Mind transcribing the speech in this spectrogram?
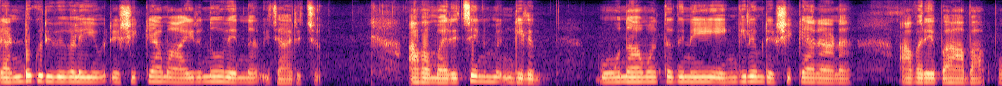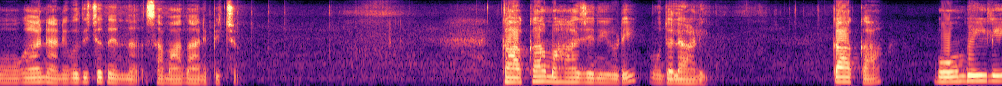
രണ്ട് കുരുവികളെയും രക്ഷിക്കാമായിരുന്നുവെന്ന് വിചാരിച്ചു. അവ മരിച്ചെങ്കിലും മൂന്നാമത്തതിനെ എങ്കിലും രക്ഷിക്കാനാണ് അവരെ ബാബ പോകാൻ അനുവദിച്ചതെന്ന് സമാധാനിപ്പിച്ചു. കാക്ക മഹാജനിയുടെ മുതലാളി. കാക്ക ബോംബെയിലെ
